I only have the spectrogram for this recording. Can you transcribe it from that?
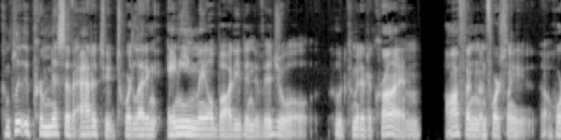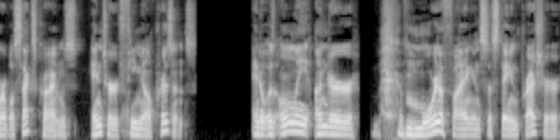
completely permissive attitude toward letting any male bodied individual who had committed a crime, often, unfortunately, uh, horrible sex crimes, enter female prisons. And it was only under mortifying and sustained pressure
